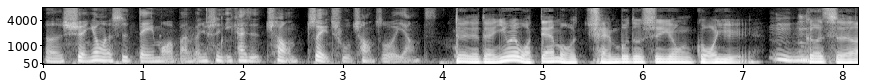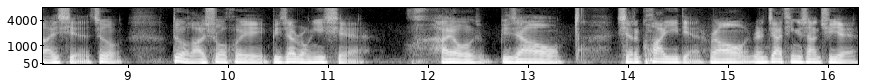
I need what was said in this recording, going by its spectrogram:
呃，选用的是 demo 版本，就是你一开始创最初创作的样子。对对对，因为我 demo 全部都是用国语嗯歌词来写的，就对我来说会比较容易写，还有比较写的快一点，然后人家听上去也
